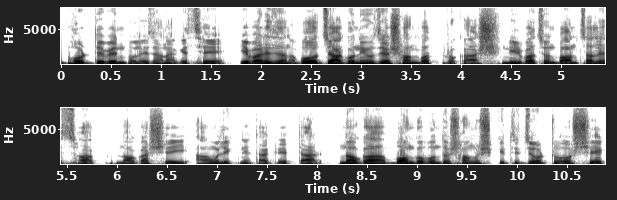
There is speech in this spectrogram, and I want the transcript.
ভোট দেবেন বলে জানা গেছে। এবারে জানাব, জাগো নিউজের সংবাদ প্রকাশ, নির্বাচন বানচালের ছক নওগাঁ সেই আওয়ামী লীগ নেতা গ্রেপ্তার। নওগাঁ বঙ্গবন্ধু সংস্কৃতি জোট শেখ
